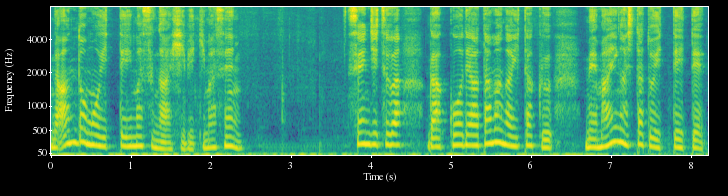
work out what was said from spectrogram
何度も言っていますが響きません。先日は学校で頭が痛く、めまいがしたと言っていて、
